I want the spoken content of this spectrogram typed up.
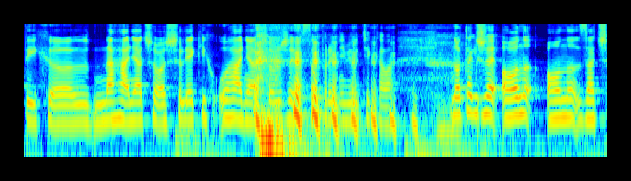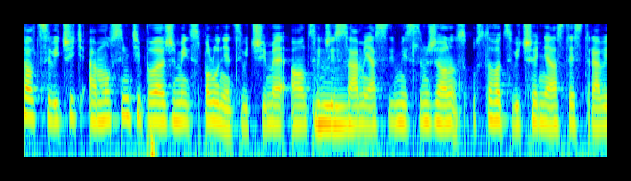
tých uh, naháňačov a všelijakých uháňačov, že ja som pred nimi utekala. No takže on, on začal cvičiť a musím ti povedať, že my spolu necvičíme a on cvičí mm. sám. Ja si myslím, že on z toho cvičenia, z tej stravy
